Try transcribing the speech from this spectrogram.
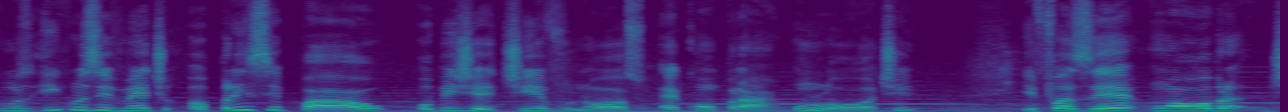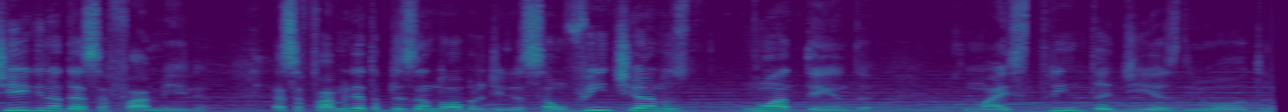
Inclu- Inclusive, o principal objetivo nosso é comprar um lote e fazer uma obra digna dessa família. Essa família está precisando de uma obra digna. São 20 anos numa tenda, com mais 30 dias em outra.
